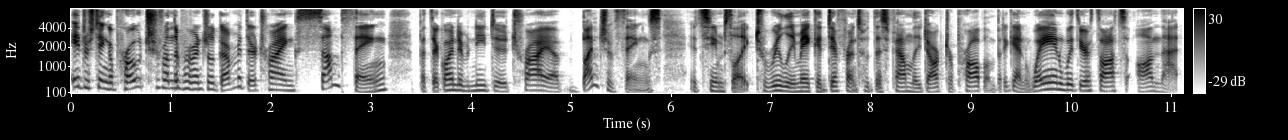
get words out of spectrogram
interesting approach from the provincial government. They're trying something, but they're going to need to try a bunch of things, it seems like, to really make a difference with this family doctor problem. But again, weigh in with your thoughts on that.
